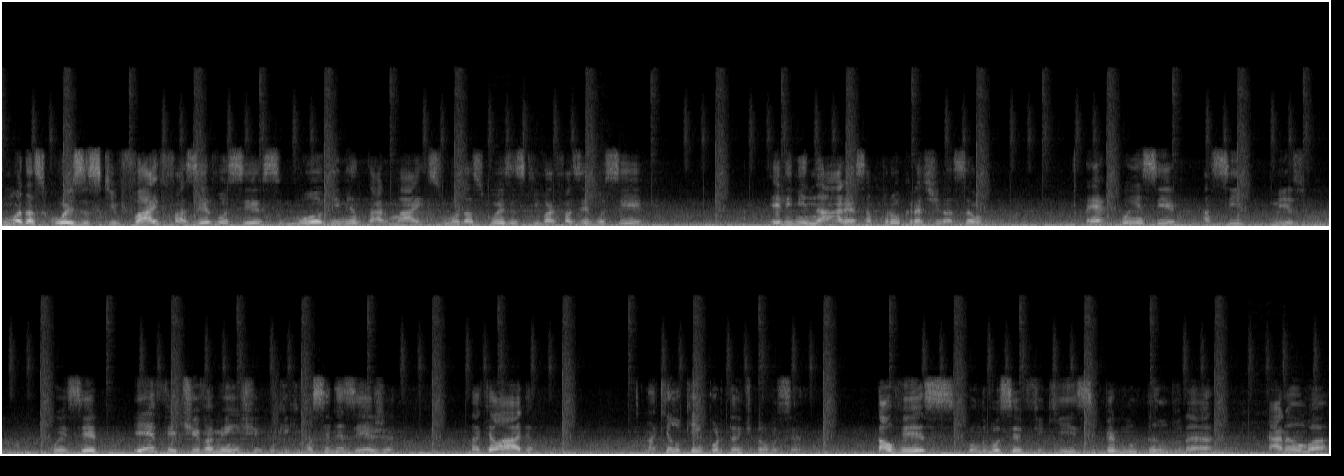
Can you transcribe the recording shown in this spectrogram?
Uma das coisas que vai fazer você se movimentar mais, uma das coisas que vai fazer você eliminar essa procrastinação é conhecer a si mesmo. Conhecer efetivamente o que, que você deseja naquela área, naquilo que é importante para você. Talvez quando você fique se perguntando, né? Caramba,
